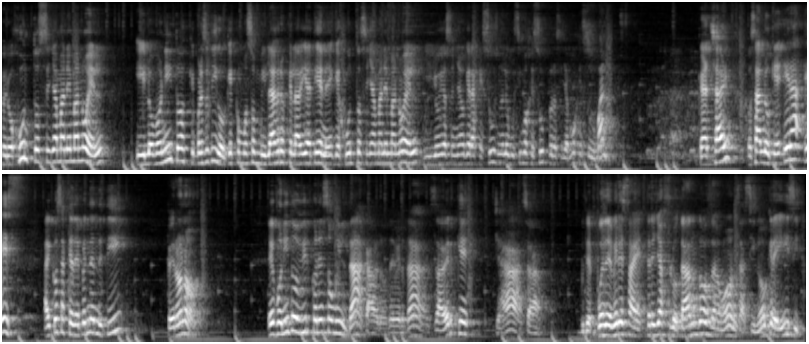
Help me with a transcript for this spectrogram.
Pero juntos se llaman Emanuel, y lo bonito es que, por eso digo, que es como esos milagros que la vida tiene, que juntos se llaman Emanuel, y yo había soñado que era Jesús, no le pusimos Jesús, pero se llamó Jesús igual. ¿Cachai? O sea, lo que era es. Hay cosas que dependen de ti, pero no. Es bonito vivir con esa humildad, cabros, de verdad. Saber que ya, o sea, después de ver esas estrellas flotando, o sea, o sea si no creí, si,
